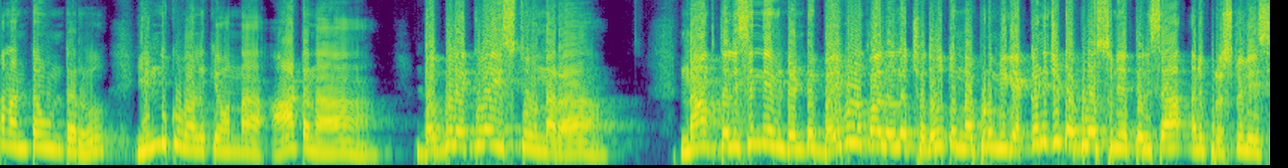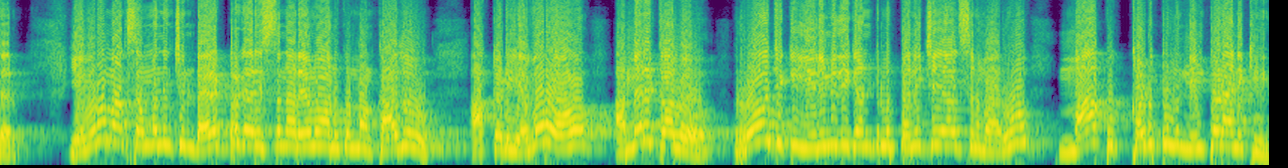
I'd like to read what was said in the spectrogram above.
అని అంటూ ఉంటారు. ఎందుకు వాళ్ళకి ఏమన్నా ఆటనా? డబ్బులు ఎక్కువ ఇస్తూ ఉన్నారా? నాకు తెలిసింది ఏమిటంటే బైబిల్ కాలేజీలో చదువుతున్నప్పుడు మీకు ఎక్కడి నుంచి డబ్బులు వస్తున్నాయో తెలుసా అని ప్రశ్న వేశారు. ఎవరో మాకు సంబంధించిన డైరెక్టర్ గారు ఇస్తున్నారేమో అనుకున్నాం. కాదు అక్కడ ఎవరో అమెరికాలో రోజుకి ఎనిమిది గంటలు పని చేయాల్సిన వారు మాకు కడుపులు నింపడానికి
